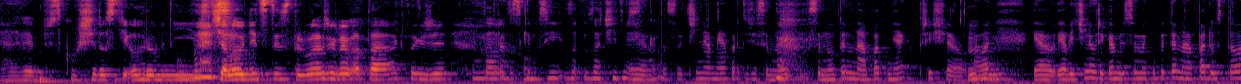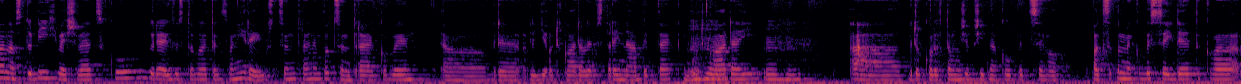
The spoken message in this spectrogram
já nevím, zkušenosti ohromní, Vůbec. s čalounictví, s a tak, takže... To vždycky musí za- začít Jo, to začínám já, protože se mnou, se mnou ten nápad nějak přišel, mm-hmm. ale já, já většinou říkám, že jsem jakoby ten nápad dostala na studiích ve Švédsku, kde existovaly takzvaný reuse centra, nebo centra, jakoby, uh, kde lidi odkládali starý nábytek, nebo mm-hmm. odkládají, mm-hmm. a kdokoliv tam může přijít nakoupit si ho. Pak se tam jakoby sejde taková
